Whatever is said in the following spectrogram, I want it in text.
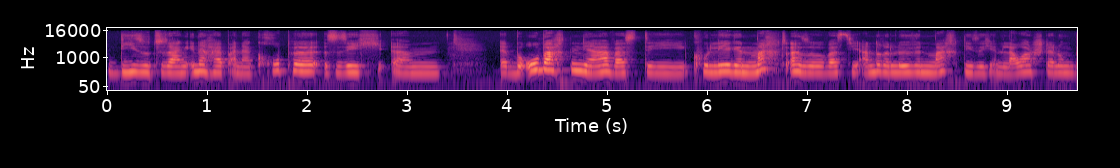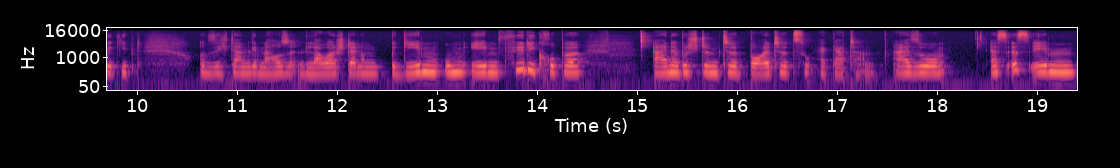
die sozusagen innerhalb einer Gruppe sich ähm, äh, beobachten, ja, was die Kollegin macht, also was die andere Löwin macht, die sich in Lauerstellung begibt und sich dann genauso in Lauerstellung begeben, um eben für die Gruppe eine bestimmte Beute zu ergattern. Also es ist eben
